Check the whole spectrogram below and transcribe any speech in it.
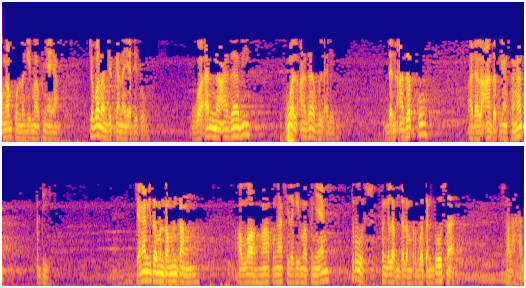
pengampun lagi maha penyayang. Coba lanjutkan ayat itu. Wa anna adabi huwal adabul alim. Dan adabku adalah adab yang sangat pedih. Jangan kita mentang-mentang Allah Maha Pengasih lagi Maha Penyayang terus tenggelam dalam perbuatan dosa, kesalahan.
